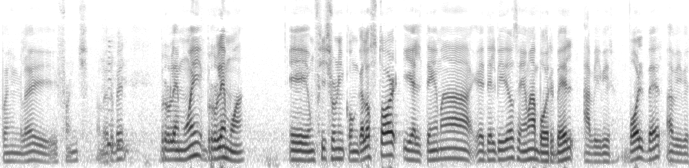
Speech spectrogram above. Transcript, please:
pues inglés y French a little bit. Brûle-moi, Brûle-moi, eh, un featuring con Gallo Store y el tema eh, del video se llama Volver a Vivir, Volver a Vivir.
